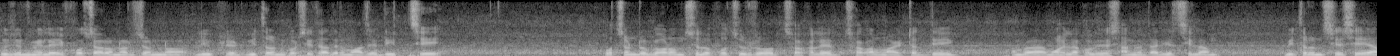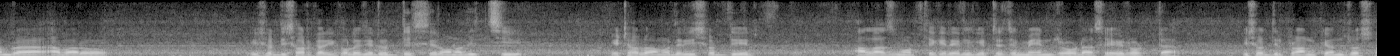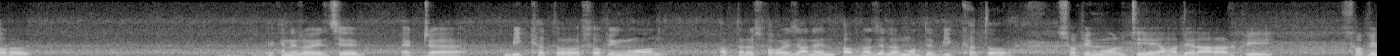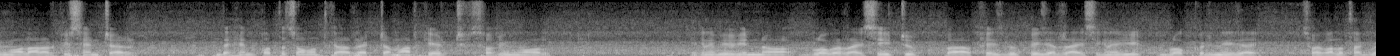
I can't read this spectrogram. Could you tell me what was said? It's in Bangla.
দুজন মিলেই প্রচারণার জন্য লিফলেট বিতরণ করছি, তাদের মাঝে দিচ্ছি। প্রচণ্ড গরম ছিল, প্রচুর রোদ, সকালের, সকাল নয়টার দিক আমরা মহিলা কলেজের সামনে দাঁড়িয়েছিলাম বিতরণ শেষে আমরা আবারও ঈশ্বরদী সরকারি কলেজের উদ্দেশ্যে রওনা দিচ্ছি। এটা হলো আমাদের ঈশ্বরদীর আলাজ মোড় থেকে রেলগেটের যে মেন রোড আছে, এই রোডটা ঈশ্বরদীর প্রাণকেন্দ্র সড়ক। এখানে রয়েছে একটা বিখ্যাত শপিং মল আপনারা সবাই জানেন, পাবনা জেলার মধ্যে বিখ্যাত শপিং মলটি আমাদের RRP shopping mall R R P centre দেখেন কত চমৎকার একটা মার্কেট শপিং মল এখানে বিভিন্ন ব্লগার রাইসে ইউটিউব বা ফেসবুক পেজার রাইস এখানে ব্লগ করে নিয়ে যায়। সবাই ভালো থাকবে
